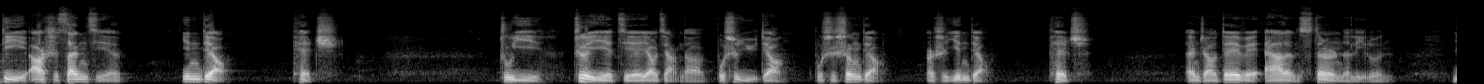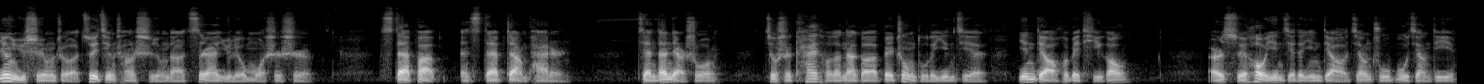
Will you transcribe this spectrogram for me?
第二十三节，音调，pitch。注意，这一节要讲的不是语调，不是声调，而是音调，pitch。按照 David Allen Stern 的理论，英语使用者最经常使用的自然语流模式是 step up and step down pattern。简单点说，就是开头的那个被重读的音节，音调会被提高。而随后音节的音调将逐步降低，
